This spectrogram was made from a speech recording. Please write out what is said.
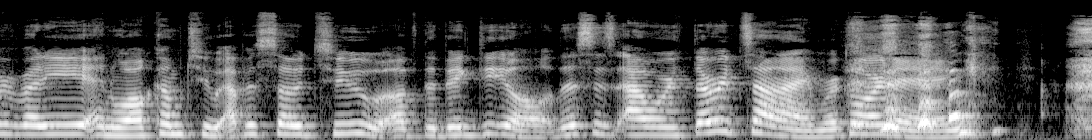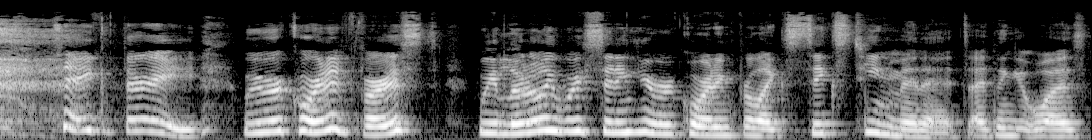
everybody, and welcome to episode two of The Big Deal. This is our third time recording. Take three. We recorded first. We literally were sitting here recording for like 16 minutes, I think it was.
